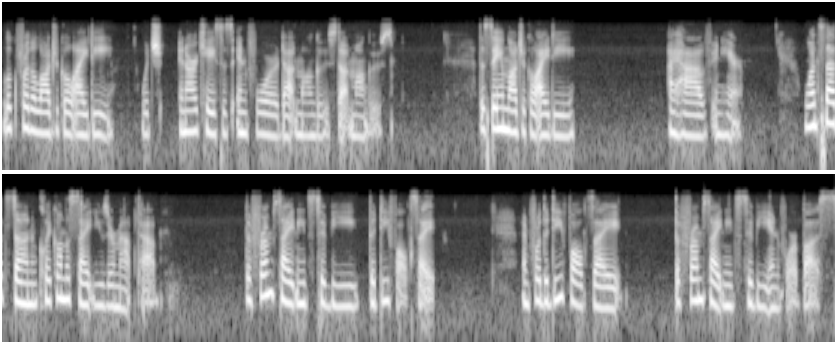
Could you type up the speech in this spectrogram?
Look for the logical ID, which in our case is infor.mongoose.mongoose. The same logical ID I have in here. Once that's done, click on the Site User Map tab. The From site needs to be the default site. And for the default site, the From site needs to be Infor-Bus.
